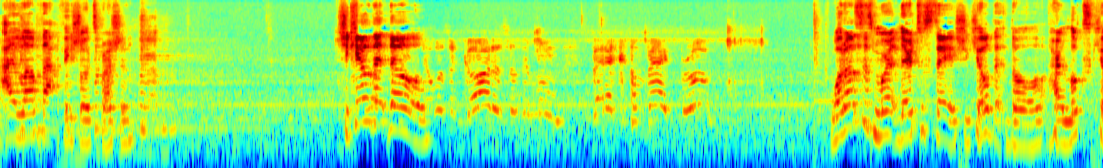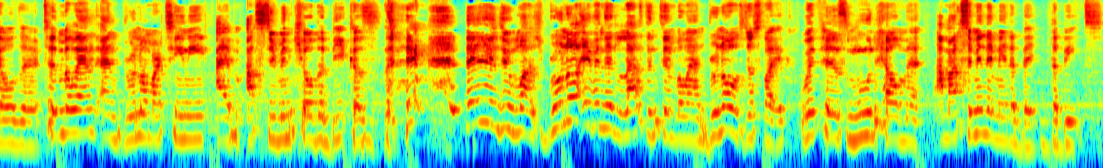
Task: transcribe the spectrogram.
I love that facial expression. She killed it though. There was a goddess of the moon. Better come back, bro. What else is more there to say? She killed it though. Her looks killed it. Timbaland and Bruno Martini, I'm assuming killed the beat because they didn't do much. Bruno even did less than Timbaland. Bruno was just like with his moon helmet. I'm assuming they made the, be the beats.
